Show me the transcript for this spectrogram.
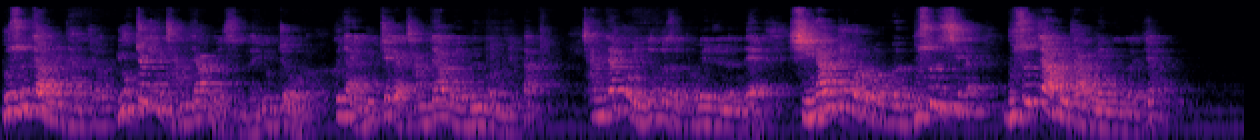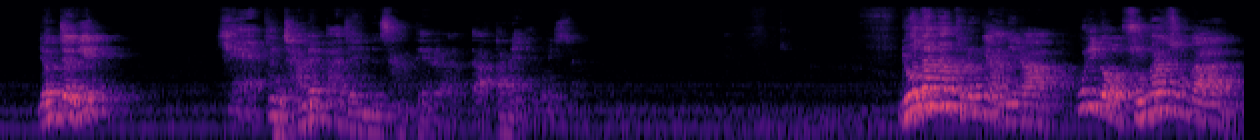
무슨 잠을 자죠? 육적인 잠자고 있습니다. 육적으로 그냥 육체가 잠자고 있는 겁니다. 잠자고 있는 것을 보여주는데 신앙적으로 보면 무슨 신앙, 무슨 잠을 자고 있는 거죠? 영적인 예쁜 잠에 빠져 있는 상태를 나타내주고 있어요. 요나만 그런 게 아니라 우리도 순간순간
